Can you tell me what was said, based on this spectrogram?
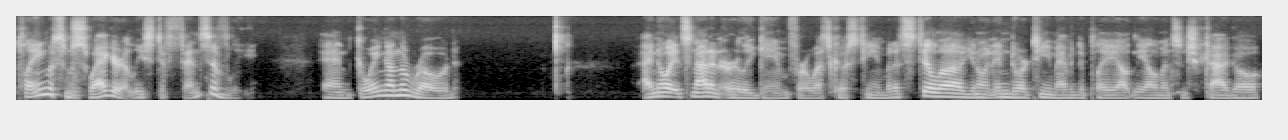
playing with some swagger at least defensively, and going on the road. I know it's not an early game for a West Coast team, but it's still a you know an indoor team having to play out in the elements in Chicago.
